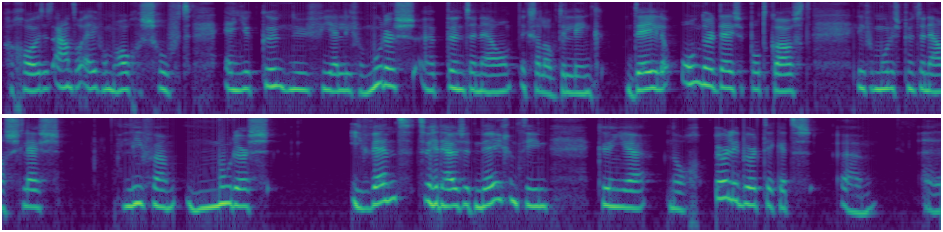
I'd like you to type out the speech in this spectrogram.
gegooid, het aantal even omhoog geschroefd. En je kunt nu via lievemoeders.nl, ik zal ook de link delen onder deze podcast, lievemoeders.nl slash event 2019 kun je nog early bird tickets um, uh,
